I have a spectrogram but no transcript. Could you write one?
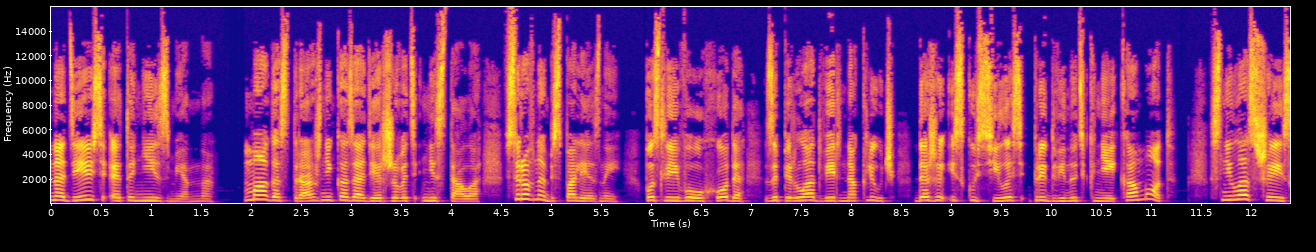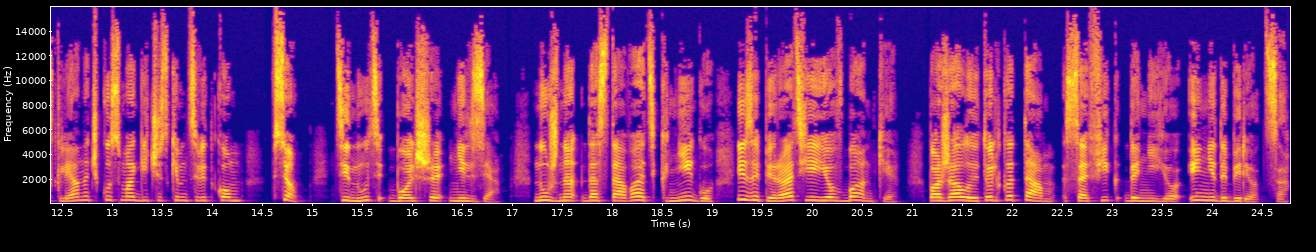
надеюсь, это неизменно. Мага-стражника задерживать не стала, все равно бесполезный. После его ухода заперла дверь на ключ, даже искусилась придвинуть к ней комод. Сняла с шеи скляночку с магическим цветком. Все, тянуть больше нельзя. Нужно доставать книгу и запирать ее в банке. Пожалуй, только там Софик до нее и не доберется.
